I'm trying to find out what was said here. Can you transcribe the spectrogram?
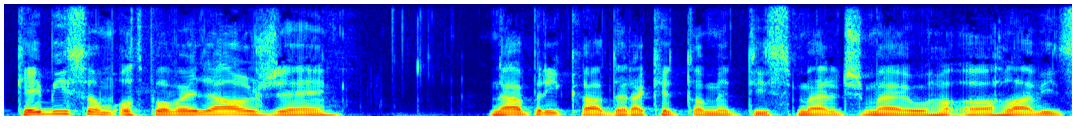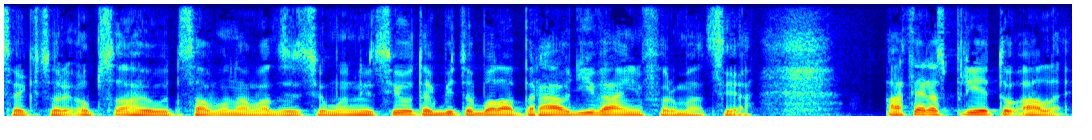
keby som odpovedal, že Napríklad raketomety Smerč majú hlavice, ktoré obsahujú samonavádzaciu muníciu, tak by to bola pravdivá informácia. A teraz príde to ale.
